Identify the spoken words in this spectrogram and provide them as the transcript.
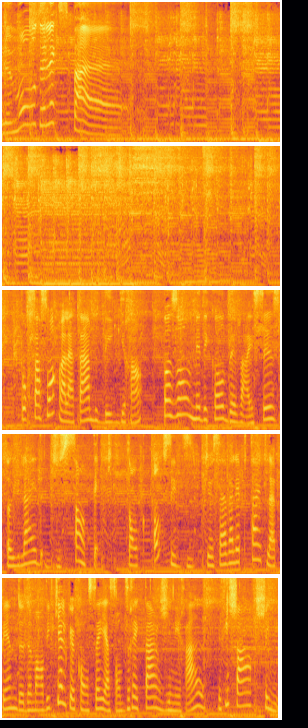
Le mot de l'expert. Pour s'asseoir à la table des grands, Puzzle Medical Devices a eu l'aide du Santec. Donc, on s'est dit que ça valait peut-être la peine de demander quelques conseils à son directeur général, Richard Chénier.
